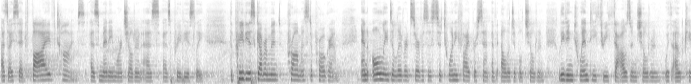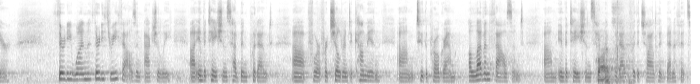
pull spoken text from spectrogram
as I said, five times as many more children as, as previously. The previous government promised a program and only delivered services to 25 per cent of eligible children, leaving 23,000 children without care. 31, 33,000 actually uh, invitations have been put out uh, for, for children to come in um, to the program. 11,000 um, invitations have been put out for the childhood benefits.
